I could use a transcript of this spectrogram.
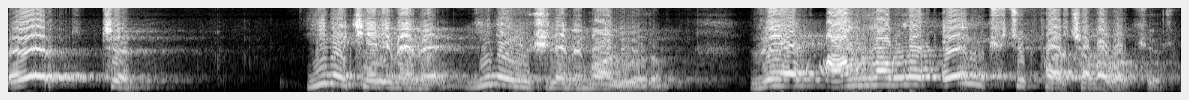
Örtün. Yine kelimemi, yine yüklemimi alıyorum ve anlamlı en küçük parçama bakıyorum.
